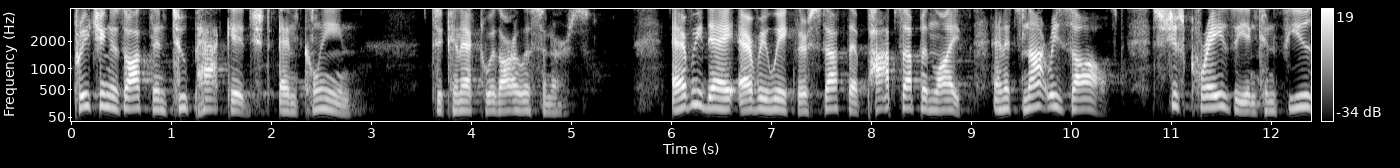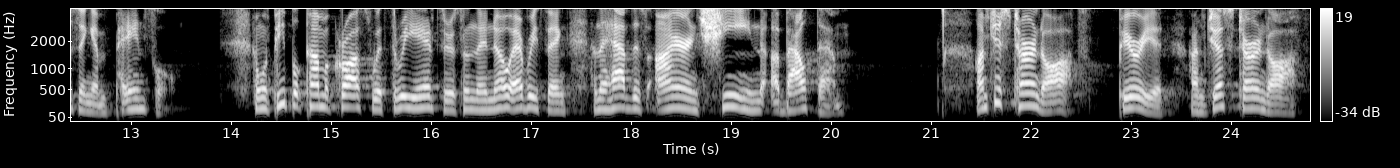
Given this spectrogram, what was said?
Preaching is often too packaged and clean to connect with our listeners. Every day, every week, there's stuff that pops up in life, and it's not resolved. It's just crazy and confusing and painful. And when people come across with three answers and they know everything and they have this iron sheen about them, I'm just turned off, period. I'm just turned off.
